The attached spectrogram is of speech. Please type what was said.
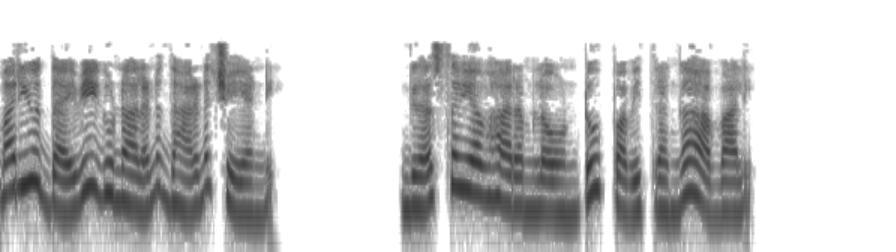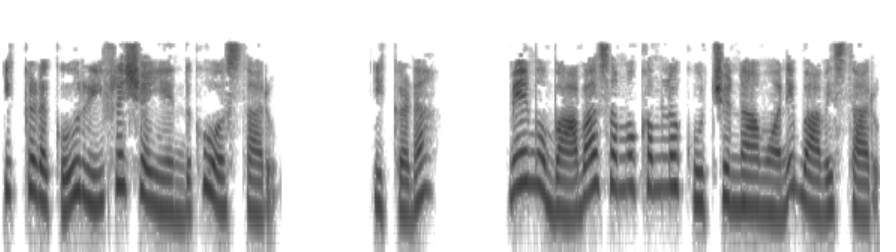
మరియు దైవీ గుణాలను ధారణ చేయండి. గృహస్థ వ్యవహారంలో ఉంటూ పవిత్రంగా అవ్వాలి. ఇక్కడకు రీఫ్రెష్ అయ్యేందుకు వస్తారు. ఇక్కడ మేము బాబా సమ్ముఖంలో కూర్చున్నాము అని భావిస్తారు.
